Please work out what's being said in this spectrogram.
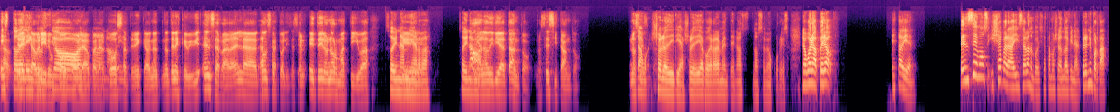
a- esto de tenés la que abrir un poco la, no, la no, cosa, mira. tenés que, no, no tenés que vivir encerrada en la acuerdo. conceptualización heteronormativa. Soy una que- mierda. Soy una No, mierda. no diría tanto, no sé si tanto. No, sé No, si bueno, yo lo diría, yo lo diría porque realmente no, no se me ocurrió eso. No, bueno, pero está bien. Pensemos, y ya para ir cerrando, porque ya estamos llegando al final, pero no importa.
